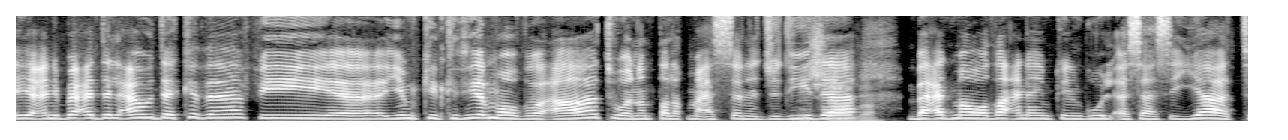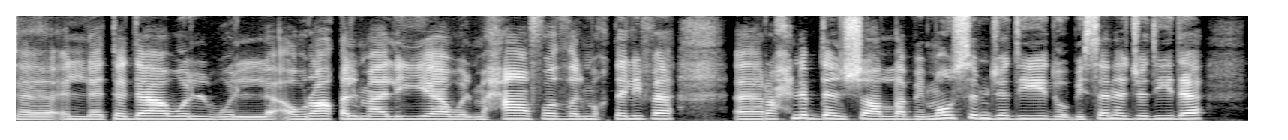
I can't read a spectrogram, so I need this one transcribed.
يعني بعد العودة كذا في آه، يمكن كثير موضوعات وننطلق مع السنة الجديدة الله بعد ما وضعنا يمكن نقول أساسيات آه، التداول والأوراق المالية والمحافظ المختلفة آه، راح نبدأ إن شاء الله بموسم جديد وبسنة جديدة آه،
